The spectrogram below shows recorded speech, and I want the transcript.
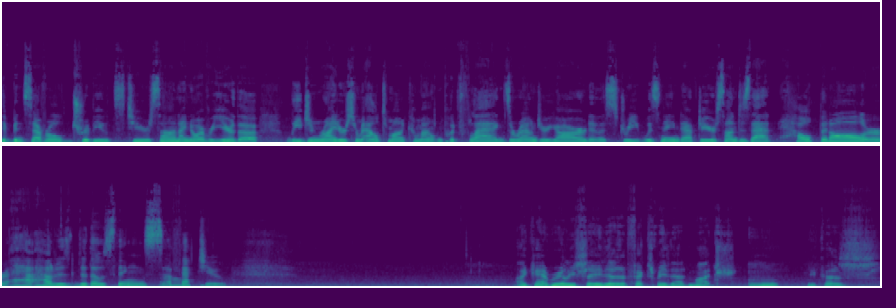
there've been several tributes to your son. I know every year the Legion Riders from Altamont come out and put flags around your yard and a street was named after your son. Does that help at all or how, how does do those things oh. affect you? I can't really say that it affects me that much mm-hmm. because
